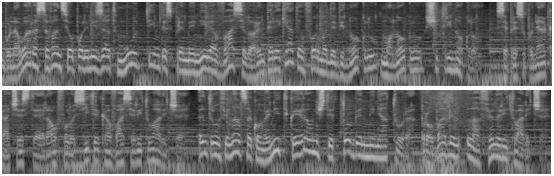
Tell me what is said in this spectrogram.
Bunăoară, savanții au polemizat mult timp despre menirea vaselor împerecheate în formă de binoclu, monoclu și trinoclu. Se presupunea că acestea erau folosite ca vase ritualice. Într-un final s-a convenit că erau niște tobe în miniatură, probabil la fel ritualice.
